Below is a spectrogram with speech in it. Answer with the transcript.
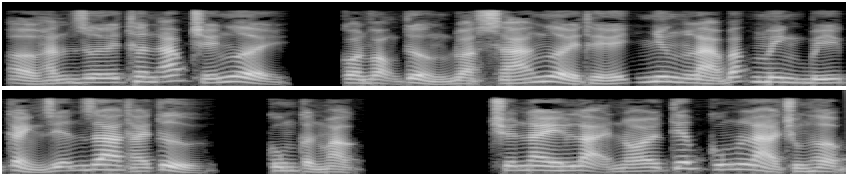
ở hắn dưới thân áp chế người, còn vọng tưởng đoạt xá người thế nhưng là Bắc Minh bí cảnh diễn ra thái tử, cung cẩn mặc. Chuyện này lại nói tiếp cũng là trùng hợp,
